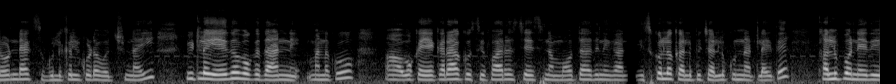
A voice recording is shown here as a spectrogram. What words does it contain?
లోన్డాక్స్ గుళికలు కూడా వచ్చున్నాయి. వీటిలో ఏదో ఒక దాన్ని మనకు ఒక ఎకరాకు సిఫారసు చేసిన మోతాదుని కానీ ఇసుకలో కలిపి చల్లుకున్నట్లయితే కలుపు అనేది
